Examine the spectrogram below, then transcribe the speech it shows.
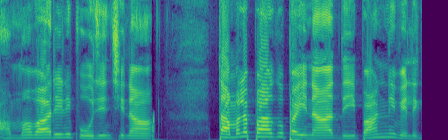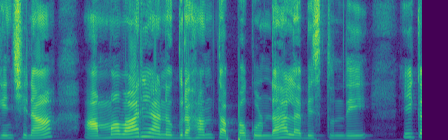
అమ్మవారిని పూజించిన తమలపాగు పైన దీపాన్ని వెలిగించిన అమ్మవారి అనుగ్రహం తప్పకుండా లభిస్తుంది. ఇక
